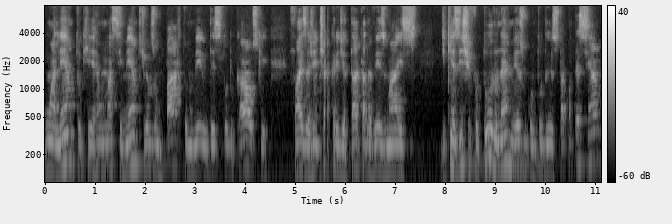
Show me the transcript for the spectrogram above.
um alento, que é um nascimento, tivemos um parto no meio desse todo caos que faz a gente acreditar cada vez mais de que existe futuro, né? mesmo com tudo isso está acontecendo.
